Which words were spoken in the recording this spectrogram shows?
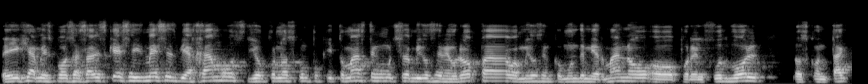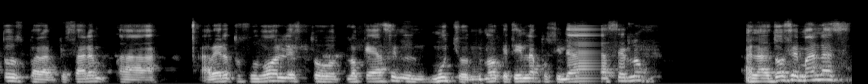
le dije a mi esposa, ¿sabes qué? Seis meses viajamos, yo conozco un poquito más, tengo muchos amigos en Europa o amigos en común de mi hermano o por el fútbol, los contactos para empezar a, a ver otro fútbol, esto, lo que hacen muchos, ¿no? Que tienen la posibilidad de hacerlo. A las dos semanas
